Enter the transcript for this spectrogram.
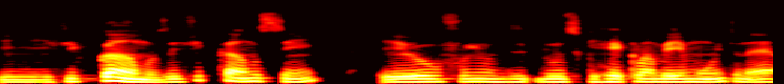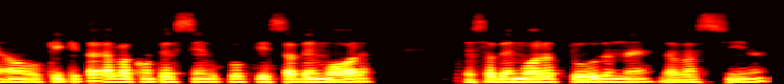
E ficamos, e ficamos sim. Eu fui um dos que reclamei muito, né, o que estava acontecendo, porque essa demora, essa demora toda, né, da vacina.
